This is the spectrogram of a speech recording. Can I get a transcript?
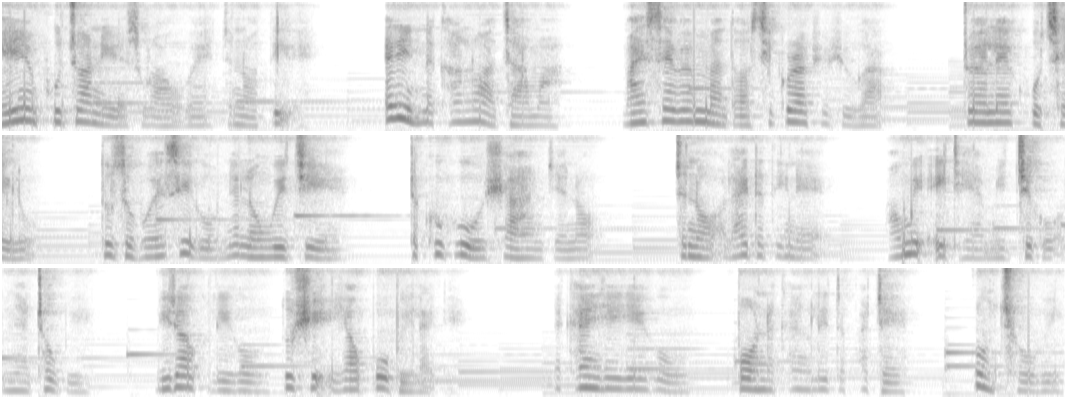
ရဲရင်ဖူးကြွနေတယ်ဆိုတာကိုပဲကျွန်တော်သိတယ် အဲ့ဒီနှကန်းလွှာကြားမှာ My Seven မှန်တော့ Secret ဖြူဖြူကတွဲလဲခိုချိတ်လို့သူစပွဲစီကိုမျက်လုံးဝေးကြည့်ရင်တစ်ခုခုကိုရှာဟန်ပြင်တော့ကျွန်တော်အလိုက်တသိနဲ့ဘောင်းမိအိတ်ထဲကမိချစ်ကိုအမြန်ထုတ်ပြီးမိတော့ကလေးကိုသူ့ရှိအရောက်ပို့ပေးလိုက်တယ်။နှကန်းရဲရဲကိုအပေါ်နှကန်းကလေးတစ်ဖက်တည်းကွန့်ချိုးပြီး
